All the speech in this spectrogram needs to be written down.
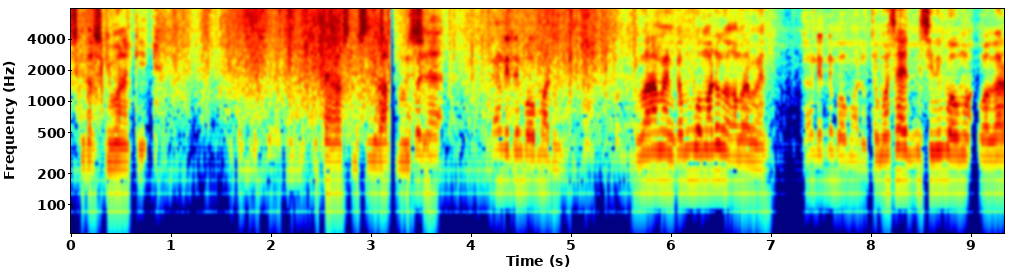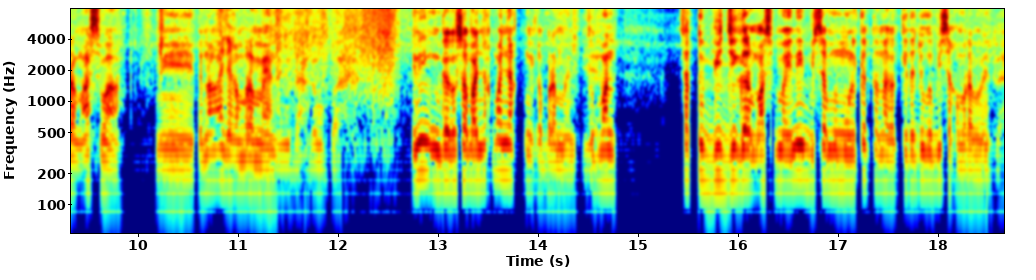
Terus kita harus gimana Ki? Kita beristirahat dulu. Kita harus beristirahat dulu sih. Bukannya Kang Deden bawa madu. Gimana men? Kamu bawa madu gak kameramen? Kang Deden bawa madu. Cuma saya di sini bawa, bawa garam asma. Nih, tenang aja kameramen. Udah, gak apa. Ini nggak usah banyak-banyak nih kameramen. Iya. Cuman satu biji garam asma ini bisa memulihkan tenaga kita juga bisa kameramen. Udah.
